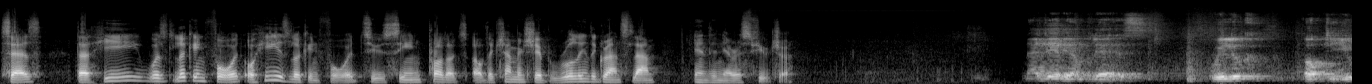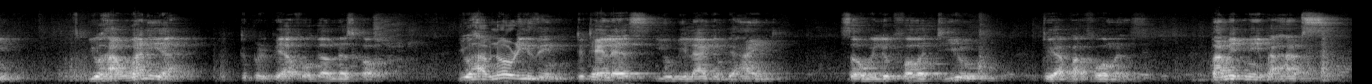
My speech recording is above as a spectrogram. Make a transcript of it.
says that he was looking forward, or he is looking forward to seeing products of the championship ruling the Grand Slam in the nearest future. Nigerian players, we look up to you. You have one year to prepare for Governor's Cup. You have no reason to tell us you'll be lagging behind. So we look forward to you, to your performance. Permit me perhaps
